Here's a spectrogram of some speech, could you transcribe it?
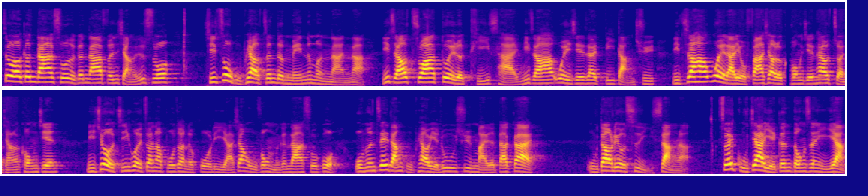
这我要跟大家说的，跟大家分享的，就是说，其实做股票真的没那么难呐，你只要抓对了题材，你只要它位阶在低档区，你知道它未来有发酵的空间，它有转强的空间，你就有机会赚到波段的获利啊。像五峰，我们跟大家说过，我们这一档股票也陆续买了大概五到六次以上啦，所以股价也跟东升一样，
